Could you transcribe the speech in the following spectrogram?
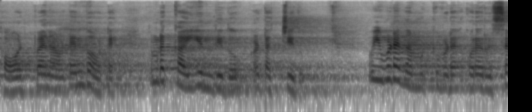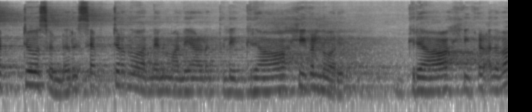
ഹോട്ട് പാൻ ആവട്ടെ എന്തോ ആവട്ടെ നമ്മുടെ കൈ എന്ത് ചെയ്തു? ടച്ച് ചെയ്തു. അപ്പോൾ ഇവിടെ നമുക്കിവിടെ കുറേ റിസെപ്റ്റേഴ്സ് ഉണ്ട്. റിസെപ്റ്റർ എന്ന് പറഞ്ഞാൽ മലയാളത്തിൽ ഗ്രാഹികൾ എന്ന് പറയും. ഗ്രാഹികൾ അഥവാ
